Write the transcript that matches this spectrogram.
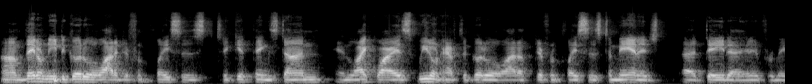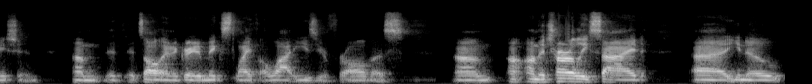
um, they don't need to go to a lot of different places to get things done. And likewise, we don't have to go to a lot of different places to manage uh, data and information. Um, it, it's all integrated, makes life a lot easier for all of us. Um, on the Charlie side, uh, you know,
